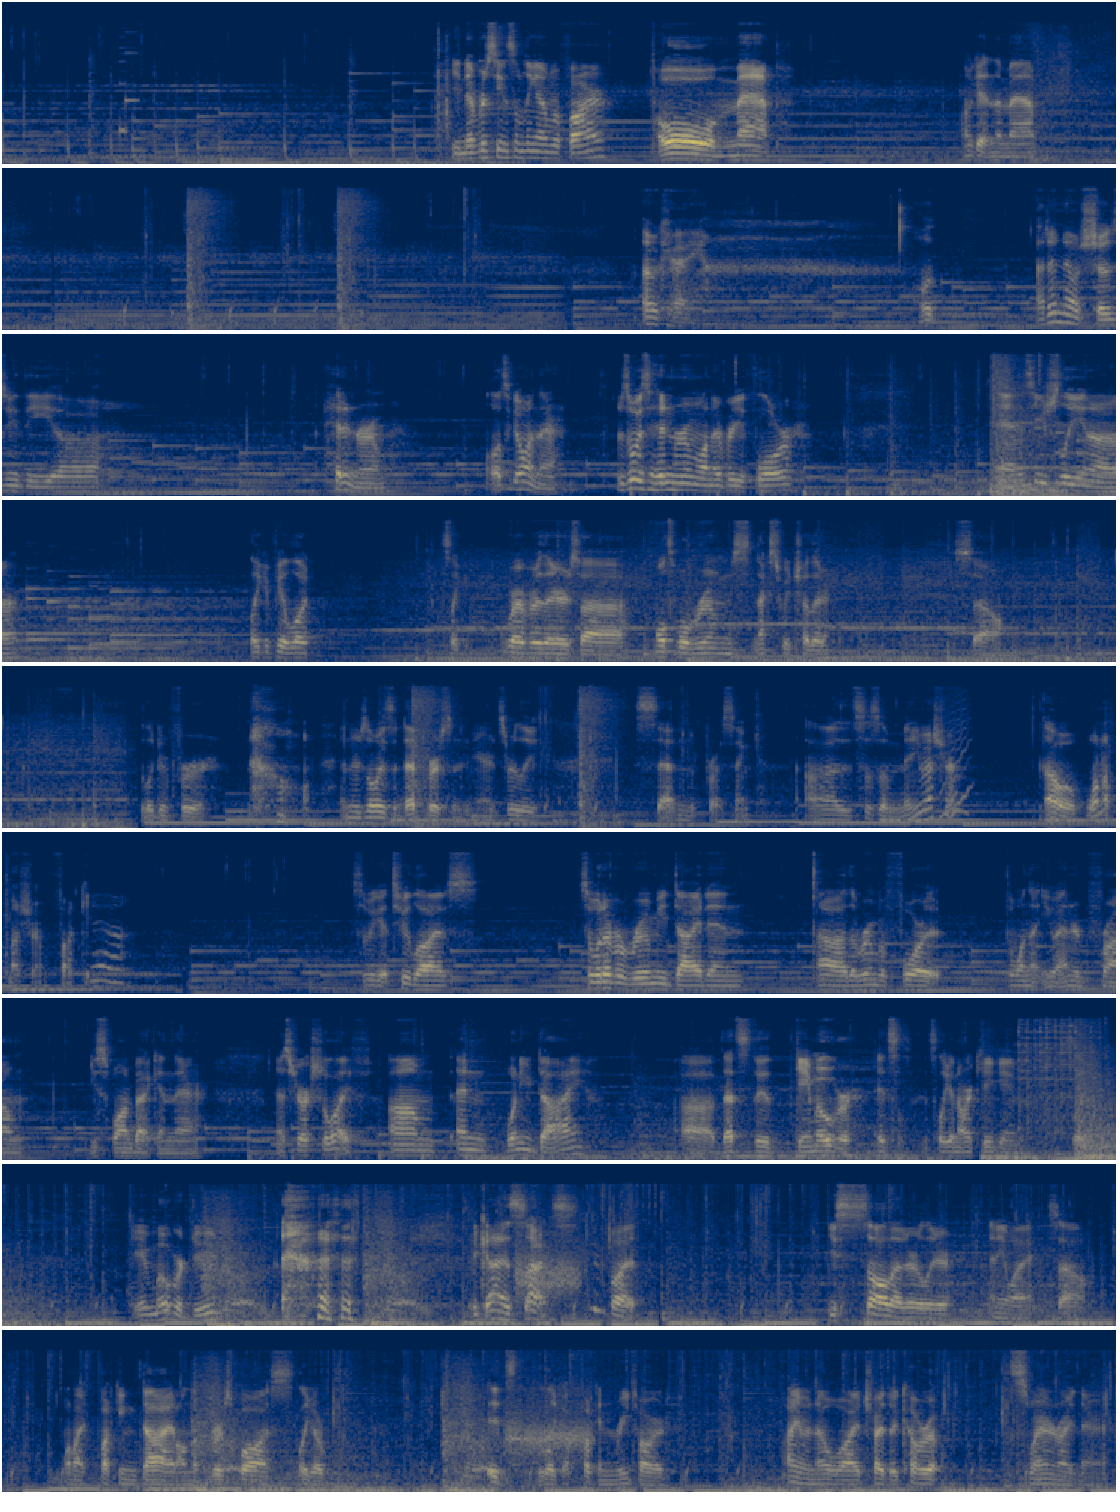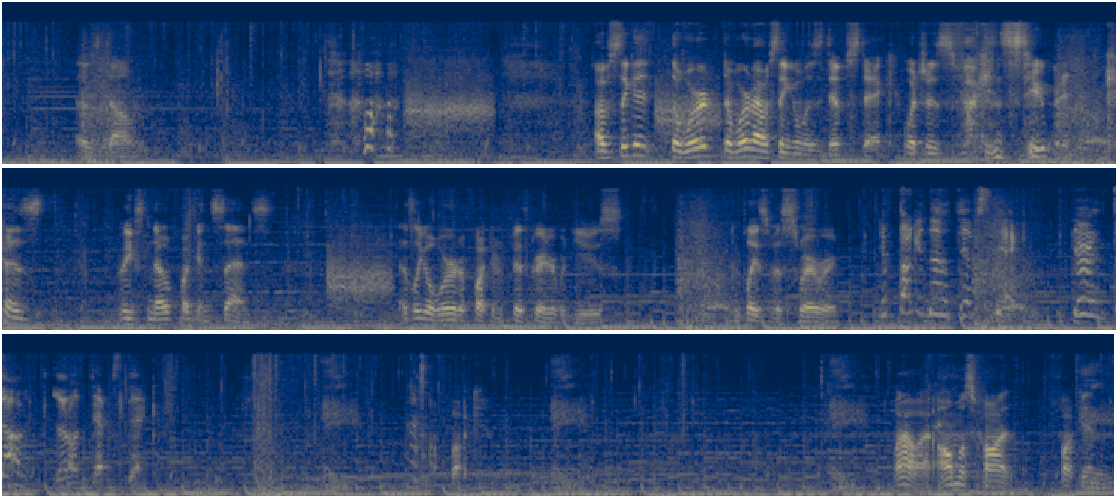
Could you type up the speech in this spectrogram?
You never seen something out of a fire? Oh, map. I'm getting the map. Okay. Well, I didn't know it shows you the uh, hidden room. Well, let's go in there. There's always a hidden room on every floor. And it's usually in a... Like, if you look, it's like wherever there's uh, multiple rooms next to each other. So... Looking for... and there's always a dead person in here. It's really sad and depressing. Uh, this is a mini mushroom? Oh, one up mushroom. Fuck yeah. So we get two lives. So whatever room you died in, uh, the room before the one that you entered from, you spawn back in there. That's your extra life. Um, and when you die, uh, that's the game over. It's it's like an arcade game. It's like game over, dude. it kind of sucks, but you saw that earlier anyway. So when I fucking died on the first boss, like a, it's like a fucking retard. I don't even know why I tried to cover up swearing right there. That was dumb. I was thinking the word the word I was thinking was dipstick, which is fucking stupid because makes no fucking sense. That's like a word a fucking fifth grader would use in place of a swear word. You fucking little dipstick! You're a dumb little dipstick! Oh fuck. Wow, I almost caught fucking.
